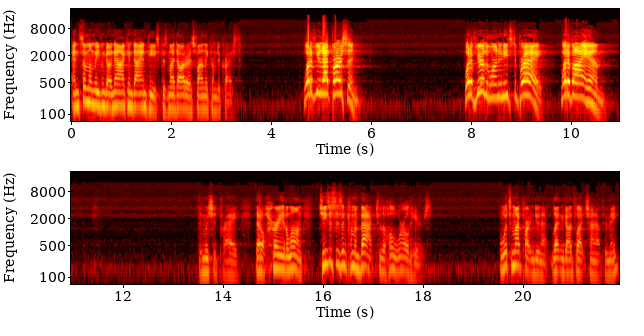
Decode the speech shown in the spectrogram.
And some of them even go, Now I can die in peace because my daughter has finally come to Christ. What if you're that person? What if you're the one who needs to pray? What if I am? Then we should pray. That'll hurry it along. Jesus isn't coming back to the whole world hears. Well, what's my part in doing that? Letting God's light shine out through me?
